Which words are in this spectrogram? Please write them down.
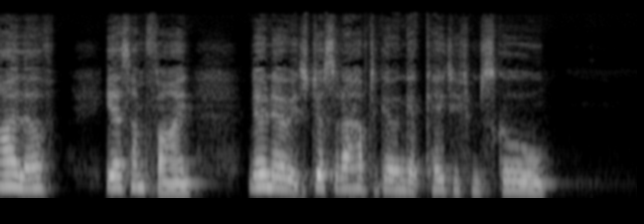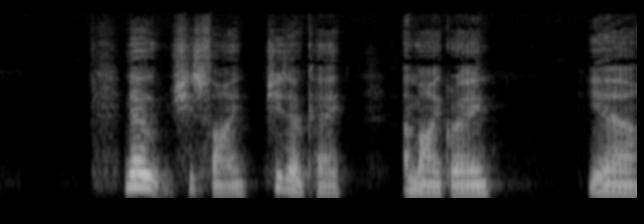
Hi, love. Yes, I'm fine. No, no, it's just that I have to go and get Katie from school. No, she's fine. She's okay. A migraine. Yeah,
